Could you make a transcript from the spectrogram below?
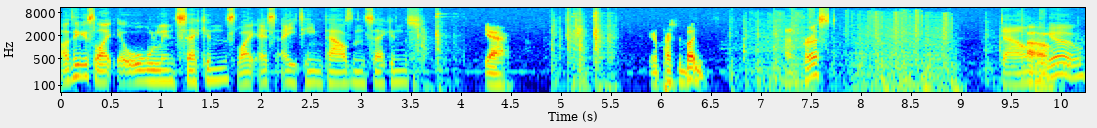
I think it's like all in seconds, like it's 18,000 seconds. yeah. Gonna press the button. And pressed. Down Uh-oh. we go.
